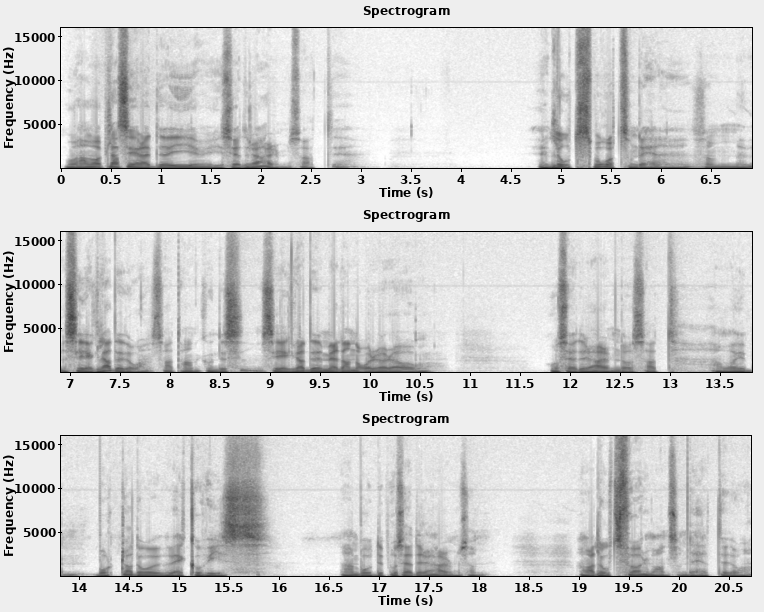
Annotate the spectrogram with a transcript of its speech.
Och han var placerad i, i Söderarm så att eh, en lotsbåt som, det, som seglade då så att han kunde seglade mellan Norröra och och Söderarm då, så att han var ju borta då veckovis när han bodde på Söderarm. Som, han var lotsförman som det hette då.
